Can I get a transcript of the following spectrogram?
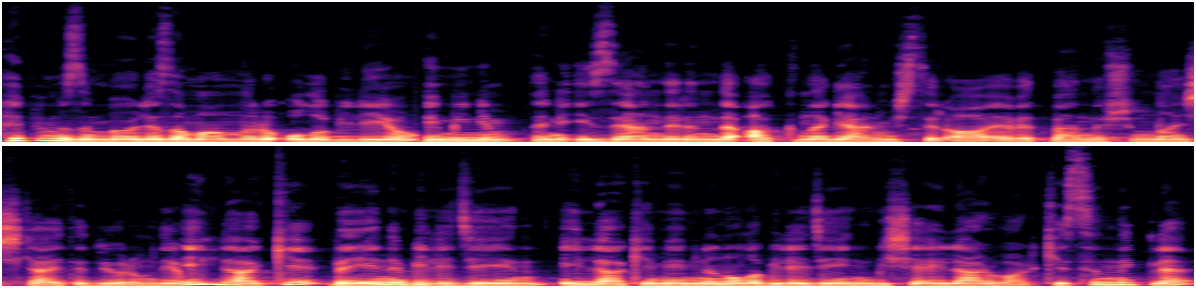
hepimizin böyle zamanları olabiliyor. Eminim hani izleyenlerin de aklına gelmiştir. Aa evet ben de şundan şikayet ediyorum diye. İlla ki beğenebileceğin, illa ki memnun olabileceğin bir şeyler var. Kesinlikle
